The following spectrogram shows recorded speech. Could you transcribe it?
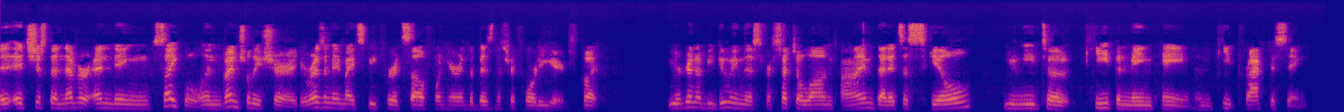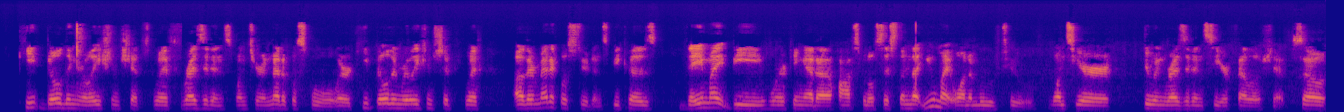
It's just a never ending cycle and eventually sure your resume might speak for itself when you're in the business for 40 years but you're going to be doing this for such a long time that it's a skill you need to keep and maintain and keep practicing. Keep building relationships with residents once you're in medical school or keep building relationships with other medical students because they might be working at a hospital system that you might want to move to once you're doing residency or fellowship. So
